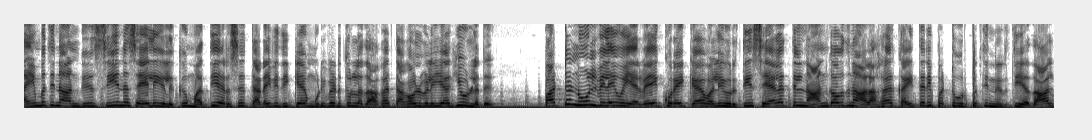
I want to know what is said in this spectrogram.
ஐம்பத்தி நான்கு சீன செயலிகளுக்கு மத்திய அரசு தடை விதிக்க முடிவெடுத்துள்ளதாக தகவல் வெளியாகியுள்ளது. பட்டு நூல் விலை உயர்வை குறைக்க வலியுறுத்தி சேலத்தில் நான்காவது நாளாக கைத்தறி பட்டு உற்பத்தி நிறுத்தியதால்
